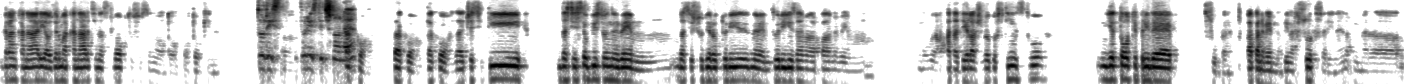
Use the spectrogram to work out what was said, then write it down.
Gran Canaria, oziroma Kanarci na splošno, to so samo otoki. Turist, turistično, ne? Tako, tako. tako. Zdaj, če si ti, da si se v bistvu ne vem, da si študiral turi, vem, turizem ali pa, vem, ali pa da delaš v gostinstvu, je to ti pride super. Ali pa ne vem, naprimer surferi, ne? naprimer, uh,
